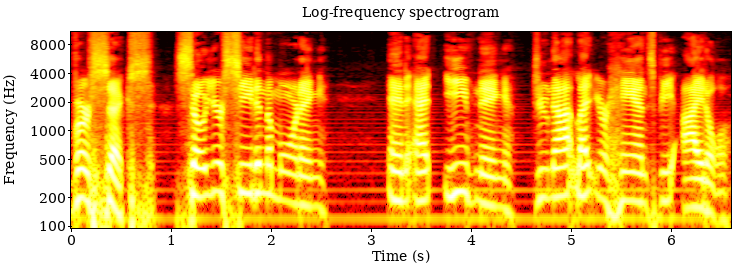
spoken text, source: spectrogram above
Verse 6 Sow your seed in the morning, and at evening do not let your hands be idle,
